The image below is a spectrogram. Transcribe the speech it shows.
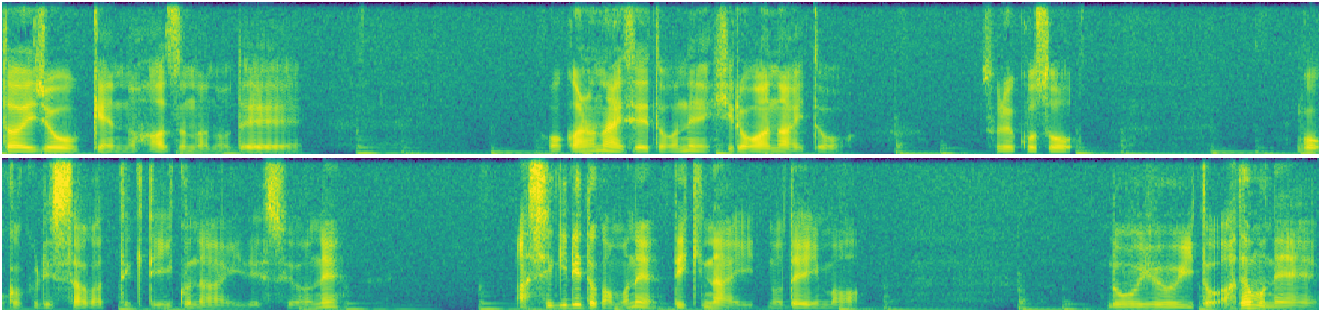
対条件のはずなのでわからない生徒はね拾わないとそれこそ合格率下がってきていくないですよね。足切りとかもねできないので今どういう意図？あでもね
